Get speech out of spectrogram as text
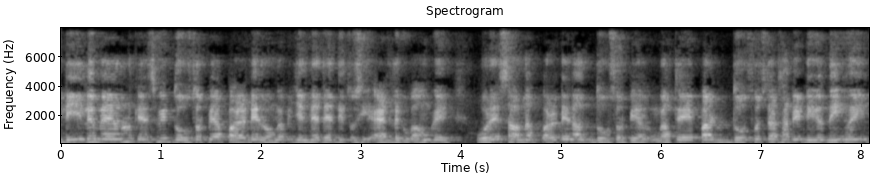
ਡੀਲ ਮੈਂ ਉਹਨਾਂ ਨੂੰ ਕਿਹਾ ਸੀ ਵੀ 200 ਰੁਪਿਆ ਪਰ ਡੇ ਲਵਾਂਗਾ ਵੀ ਜਿੰਨੇ ਦਿਨ ਦੀ ਤੁਸੀਂ ਐਡ ਲਗਵਾਓਗੇ, ਉਹਦੇ ਹਿਸਾਬ ਨਾਲ ਪਰ ਡੇ ਨਾਲ 200 ਰੁਪਿਆ ਲਵਾਂਗਾ ਤੇ ਪਰ 200 ਚ ਤਾਂ ਸਾਡੀ ਡੀਲ ਨਹੀਂ ਹੋਈ।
